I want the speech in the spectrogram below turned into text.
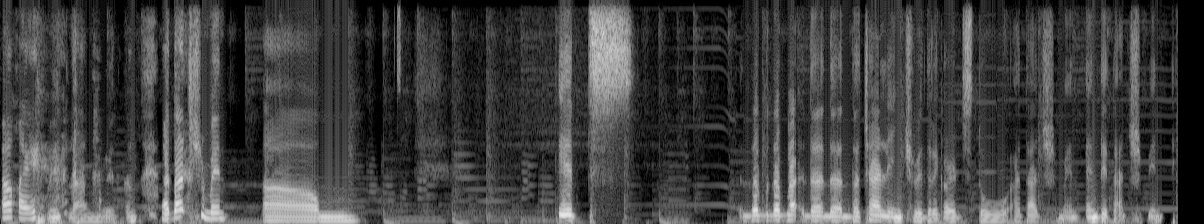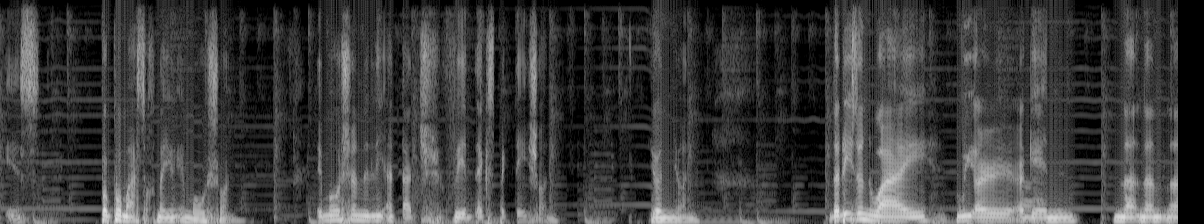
Okay. Wait lang, wait lang. Attachment, um, it's the, the the the the challenge with regards to attachment and detachment is pag pumasok na yung emotion. Emotionally attached with expectation. Yun yun. The reason why we are again na na, na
